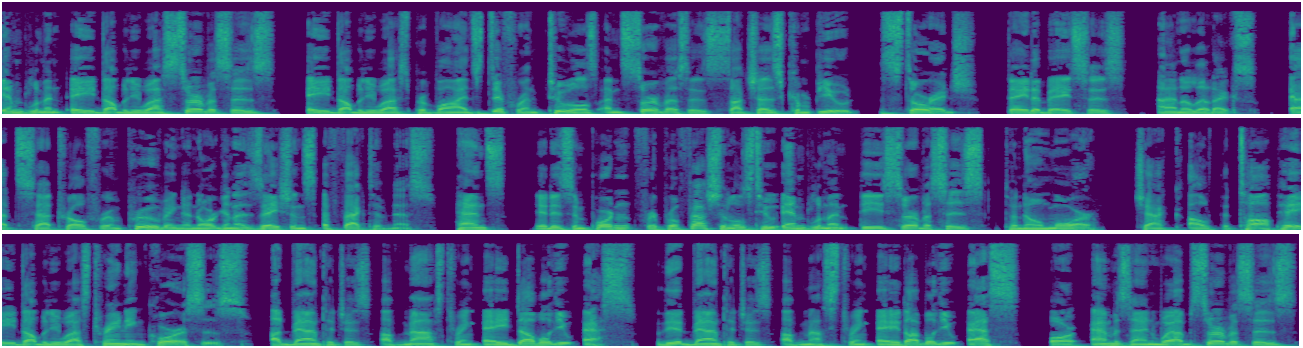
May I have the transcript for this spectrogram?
Implement AWS services. AWS provides different tools and services such as compute, storage, databases, analytics, etc. for improving an organization's effectiveness. Hence, it is important for professionals to implement these services. To know more, Check out the top AWS training courses. Advantages of Mastering AWS The advantages of mastering AWS, or Amazon Web Services,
